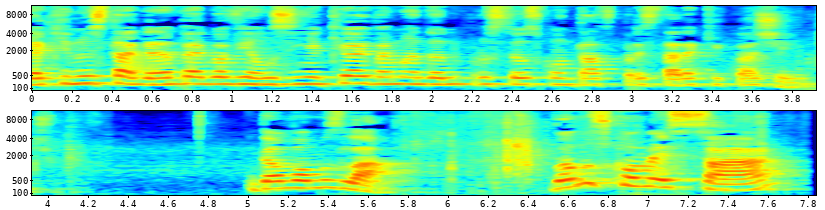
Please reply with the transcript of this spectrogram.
e aqui no Instagram, pega o aviãozinho aqui ó, e vai mandando para os seus contatos para estar aqui com a gente. Então vamos lá. Vamos começar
